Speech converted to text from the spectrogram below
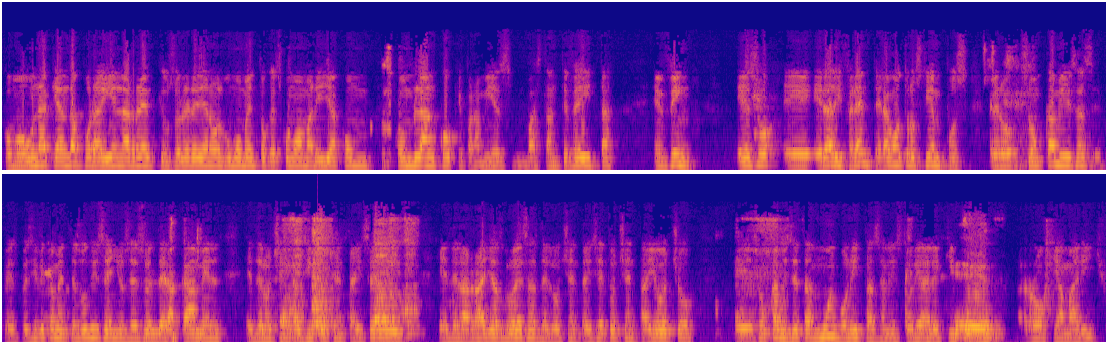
como una que anda por ahí en la red que usó el herediano en algún momento, que es como amarilla con, con blanco, que para mí es bastante feita. En fin, eso eh, era diferente, eran otros tiempos, pero son camisas, específicamente esos diseños, eso el de la Camel, el del 85-86, el de las rayas gruesas del 87-88, eh, son camisetas muy bonitas en la historia del equipo Eh, rojo y amarillo.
